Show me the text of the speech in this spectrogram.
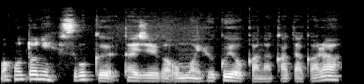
まあ、本当にすごく体重が重い、ふくよかな方から、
